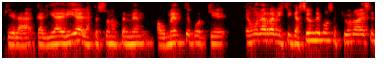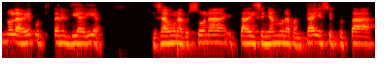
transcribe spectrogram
que la calidad de vida de las personas también aumente porque es una ramificación de cosas que uno a veces no la ve porque está en el día a día. Quizás una persona está diseñando una pantalla, ¿cierto? Está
